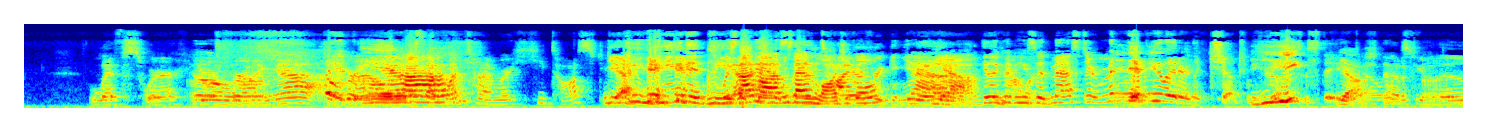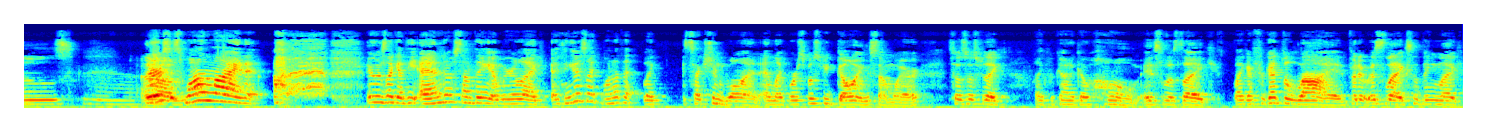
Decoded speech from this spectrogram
lifts where you Oh were throwing. my god. Playground. There was Yeah. that one time where he tossed you. Yeah. He hated me. Was that was that the in entire Logical? freaking- yeah. Yeah. He looked In at me. that He said, "Master manipulator," and like chucked me Yeet. across the stage. Yeah. I had a That's few of fun. those. There's Um, this one line. it was like at the end of something, and we were like, I think it was like one of the like section one, and like we're supposed to be going somewhere, so it's supposed to be like like we gotta go home. It was like like I forget the line, but it was like something like.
